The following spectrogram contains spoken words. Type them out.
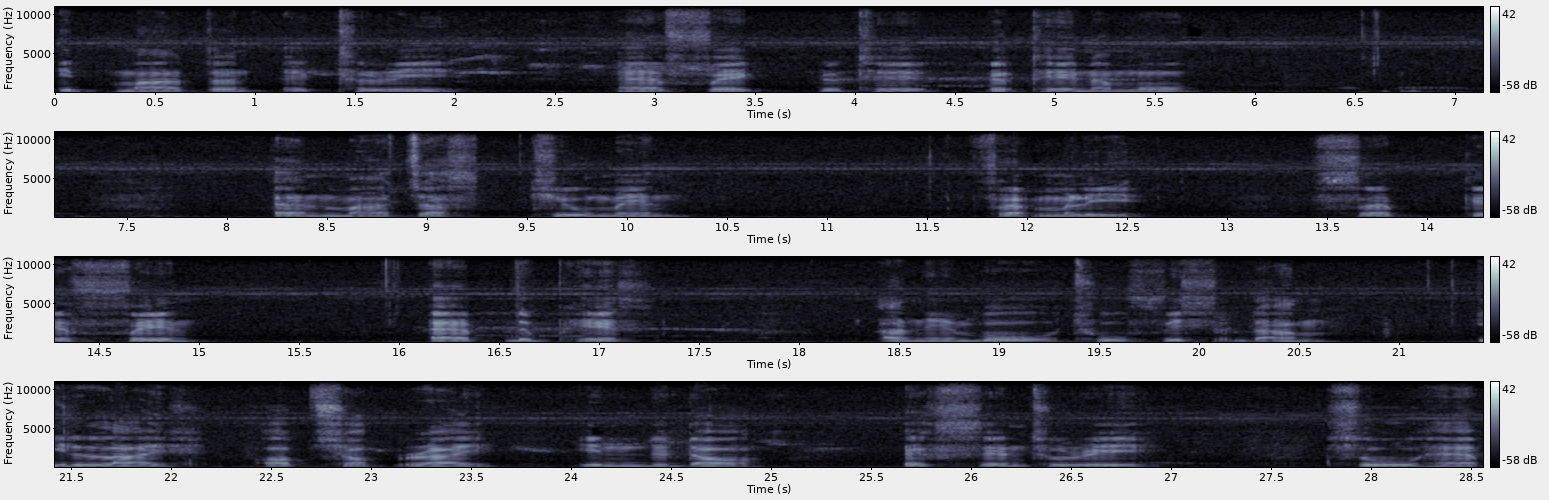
It Martin Ectory Have Fake The Te The Tenamo and Marcus Cuman Family Sep subgeffen at the pace unable to fish them. In life of shop right in the door. Eccentrically so have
